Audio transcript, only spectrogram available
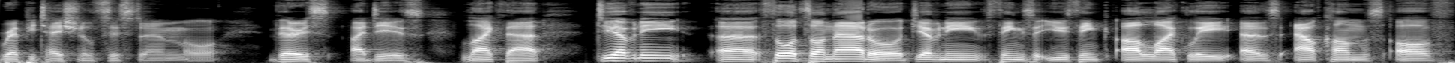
reputational system or various ideas like that. Do you have any uh, thoughts on that, or do you have any things that you think are likely as outcomes of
